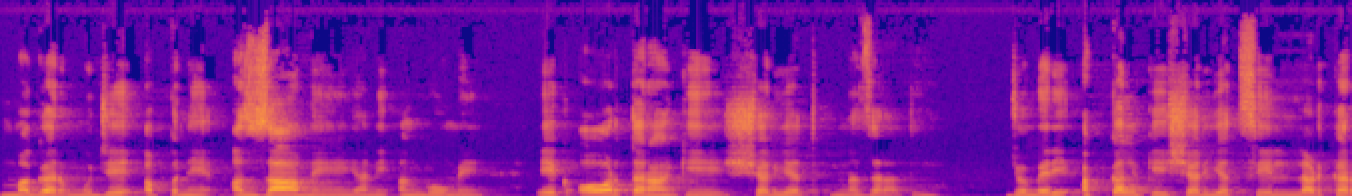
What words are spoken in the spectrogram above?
مگر مجھے اپنے اعضاء میں یعنی انگوں میں ایک اور طرح کی شریعت نظر آتی ہے، جو میری عقل کی شریعت سے لڑ کر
